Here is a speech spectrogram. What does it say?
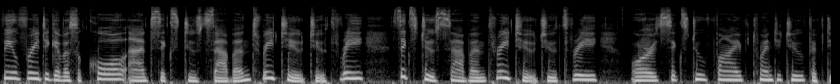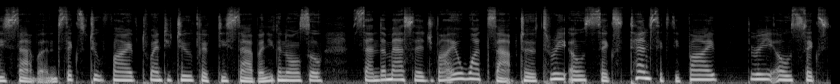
Feel free to give us a call at 627 3223, 627 3223 or 625 2257. 625 2257. You can also send a message via WhatsApp to 306 1065 306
